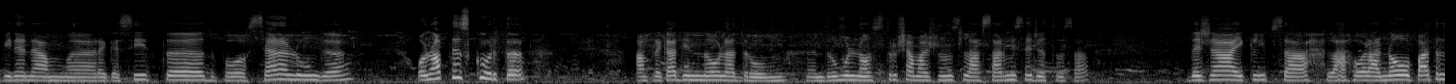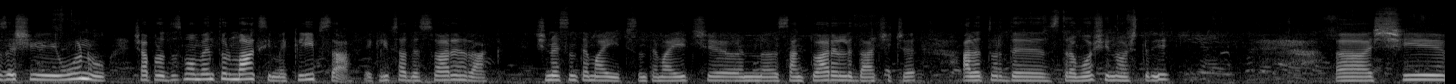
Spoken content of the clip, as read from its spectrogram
Bine ne-am uh, regăsit uh, după o seară lungă, o noapte scurtă. Am plecat din nou la drum, în drumul nostru și am ajuns la Sarmise Getusa. Deja eclipsa la ora 9.41 și a produs momentul maxim, eclipsa, eclipsa de soare în rac. Și noi suntem aici, suntem aici în sanctuarele dacice, alături de strămoșii noștri. Uh, și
